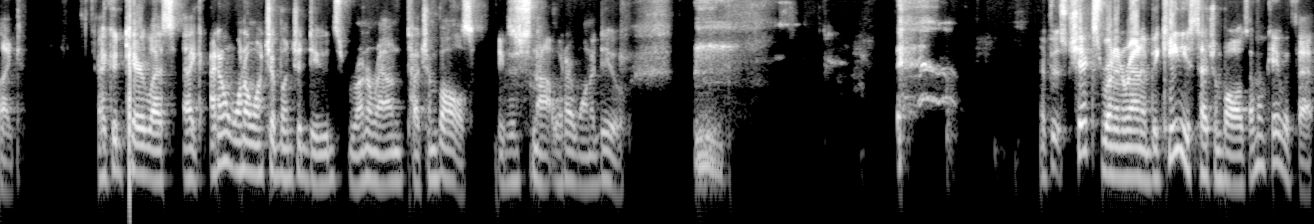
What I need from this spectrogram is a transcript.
Like, I could care less. Like, I don't want to watch a bunch of dudes run around touching balls. Like, it's just not what I want to do. if it's chicks running around in bikinis touching balls, I'm okay with that.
